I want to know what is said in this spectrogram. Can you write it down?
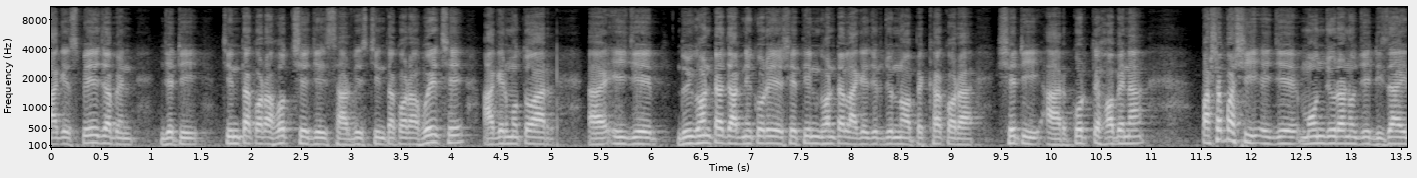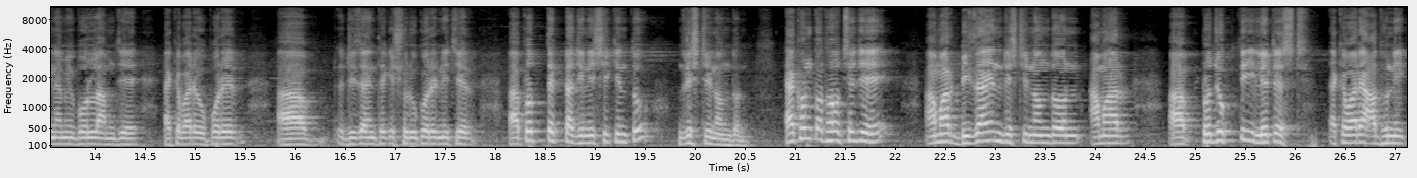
লাগেজ পেয়ে যাবেন, যেটি চিন্তা করা হচ্ছে যে সার্ভিস চিন্তা করা হয়েছে। আগের মতো আর এই যে দুই ঘণ্টা জার্নি করে এসে তিন ঘণ্টা লাগেজের জন্য অপেক্ষা করা, সেটি আর করতে হবে না। পাশাপাশি এই যে মন জোড়ানো যে ডিজাইন আমি বললাম যে একেবারে উপরের ডিজাইন থেকে শুরু করে নিচের প্রত্যেকটা জিনিসই কিন্তু দৃষ্টিনন্দন। এখন কথা হচ্ছে যে আমার ডিজাইন দৃষ্টিনন্দন, আমার প্রযুক্তি লেটেস্ট একেবারে আধুনিক,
